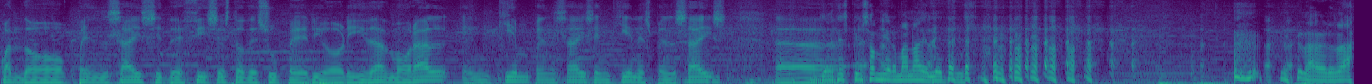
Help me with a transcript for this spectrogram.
Cuando pensáis y decís esto de superioridad moral, ¿en quién pensáis? ¿En quiénes pensáis? Eh, Yo a veces pienso en mi hermana del Opus. la verdad.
